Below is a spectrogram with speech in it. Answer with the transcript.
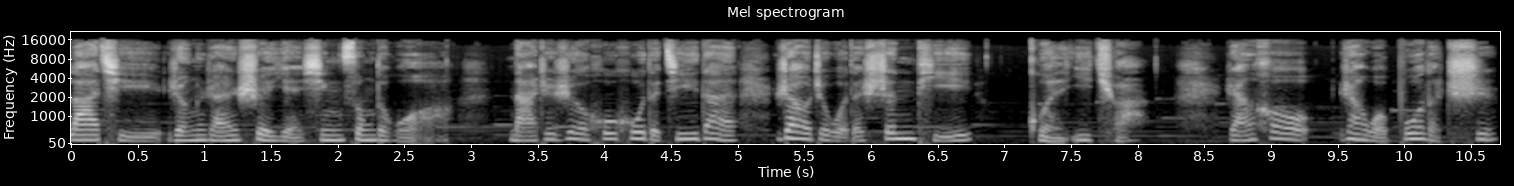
拉起仍然睡眼惺忪的我，拿着热乎乎的鸡蛋绕着我的身体滚一圈儿，然后让我剥了吃。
